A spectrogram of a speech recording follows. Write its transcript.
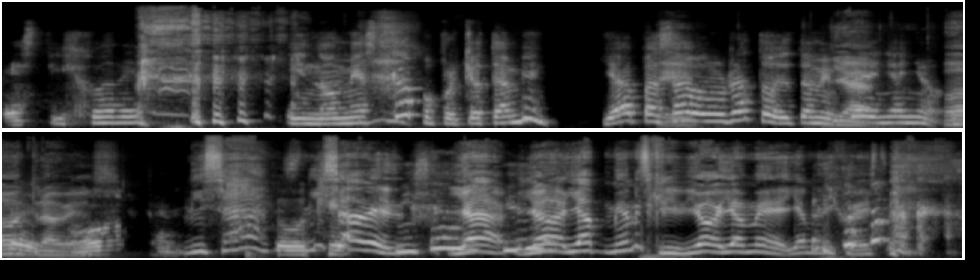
este hijo de... Y no me escapo, porque yo también, ya ha pasado un rato, yo también, ya, ñaño, otra, vez. Ni sabes, ni sabes. Ni sabes. Ya, ya, ya, me escribió, ya me, ya me dijo esto.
